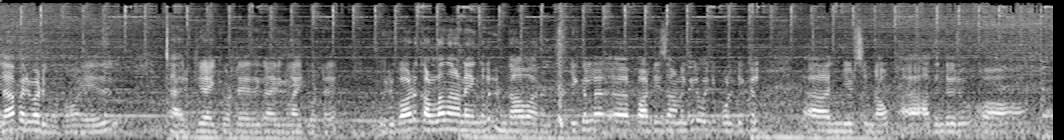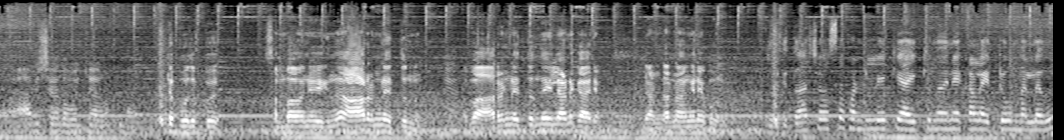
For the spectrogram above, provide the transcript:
എല്ലാ പരിപാടികളും അപ്പോൾ ഏത് ചാരിറ്റി ആയിക്കോട്ടെ ഏത് കാര്യങ്ങളായിക്കോട്ടെ ഒരുപാട് കള്ള നാണയങ്ങൾ ഉണ്ടാവാറുണ്ട്. പൊളിറ്റിക്കൽ പാർട്ടീസ് ആണെങ്കിൽ ഒരു പൊളിറ്റിക്കൽ നീഡ്സ് ഉണ്ടാവും. അതിന്റെ ഒരു ആവശ്യകത പോലിക്കാൻ ഉണ്ടാവും. എട്ട് പുതുപ്പ് സംഭാവന ചെയ്യുന്നത് ആറെണ്ണം എത്തുന്നു. അപ്പോൾ ആറെണ്ണം എത്തുന്നതിലാണ് കാര്യം. രണ്ടെണ്ണം അങ്ങനെ പോകുന്നു. ദുരിതാശ്വാസ ഫണ്ടിലേക്ക് അയക്കുന്നതിനേക്കാൾ ഏറ്റവും നല്ലത്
